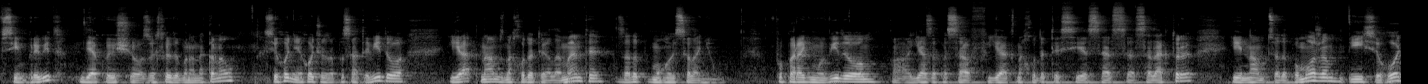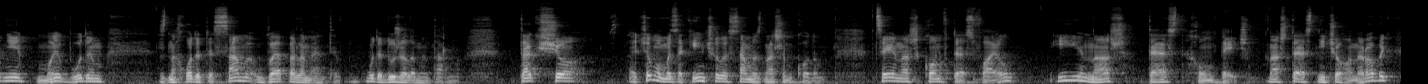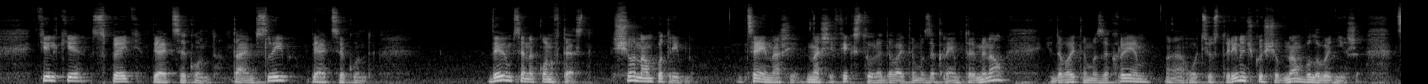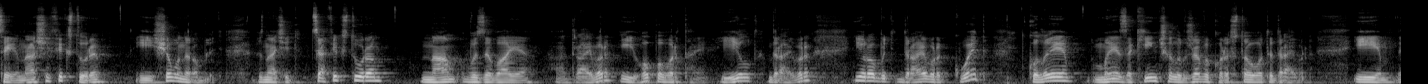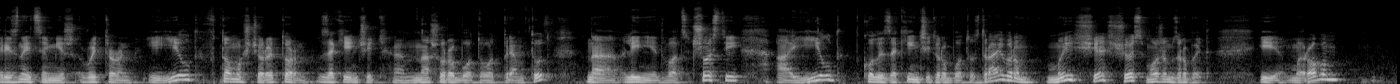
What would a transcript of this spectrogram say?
Всім привіт! Дякую, що зайшли до мене на канал. Сьогодні я хочу записати відео, як нам знаходити елементи за допомогою Selenium. В попередньому відео я записав, як знаходити CSS-селектори, і нам це допоможе. І сьогодні ми будемо знаходити саме веб-елементи. Буде дуже елементарно. Так що, на чому ми закінчили саме з нашим кодом? Це є наш conf-test файл і наш тест homepage. Наш тест нічого не робить, тільки спить 5 секунд. Time sleep 5 секунд. Дивимося на конфтест. Що нам потрібно? Це і наші, наші фікстури. Давайте ми закриємо термінал і давайте ми закриємо а, оцю сторіночку, щоб нам було видніше. Це є наші фікстури. І що вони роблять? Значить, ця фікстура нам визиває драйвер і його повертає. Yield драйвер і робить драйвер quit, коли ми закінчили вже використовувати драйвер. І різниця між return і yield в тому, що return закінчить е, нашу роботу от прямо тут, на лінії 26, а yield, коли закінчить роботу з драйвером, ми ще щось можемо зробити. І ми робимо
